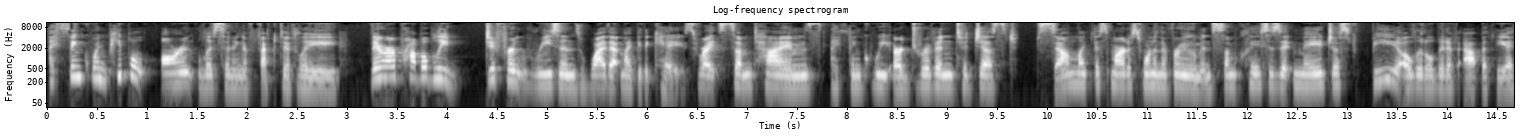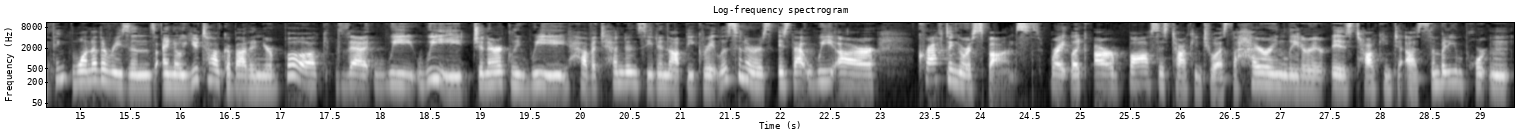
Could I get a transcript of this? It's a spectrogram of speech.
I think when people aren't listening effectively, there are probably different reasons why that might be the case, right? Sometimes I think we are driven to just sound like the smartest one in the room. In some cases, it may just be a little bit of apathy. I think one of the reasons I know you talk about in your book that we, we, generically we, have a tendency to not be great listeners is that we are crafting a response, right? Like our boss is talking to us, the hiring leader is talking to us, somebody important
